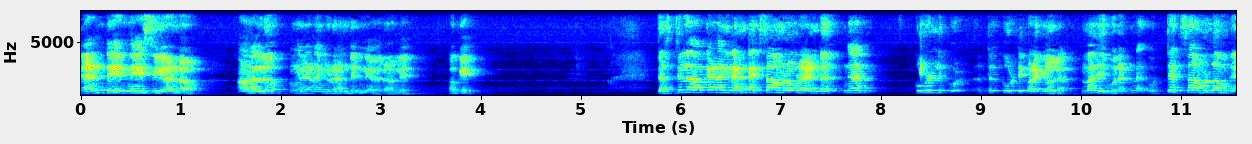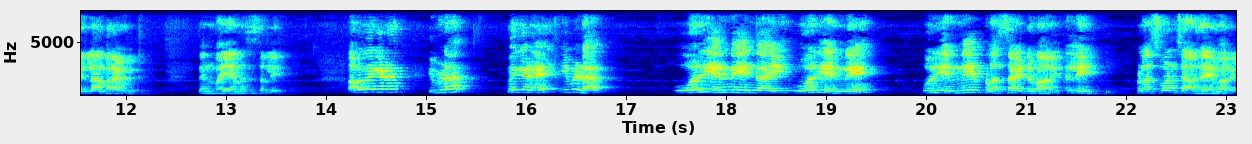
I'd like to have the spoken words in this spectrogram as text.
രണ്ട് എൻ എ സി ഉണ്ടാവും. ആണല്ലോ? അങ്ങനെയാണെങ്കിൽ രണ്ട് എൻ എ വരും അല്ലേ? ഓക്കെ ടെസ്റ്റിൽ നോക്കുകയാണെങ്കിൽ രണ്ട് എക്സാമ്പിൾ കൂടെ ഉണ്ട്. ഞാൻ കൂടുതൽ കൂ- കൂട്ടി കുഴക്കണില്ല മതി ഒരെണ്ണ ഒറ്റ എക്സാമ്പിളിൽ നമുക്ക് എല്ലാം പറയാൻ പറ്റും. ദെൻ വൈ സിസ്റ്റർലി അപ്പൊ നോക്കിയാണ് ഇവിടെ നോക്കണേ ഇവിടെ ഒരു എൻ എന്തായി? ഒരു എൻ ഒരു എൻ എ പ്ലസ് ആയിട്ട് മാറി അല്ലേ? പ്ലസ് വൺ ചാർജ് ആയി മാറി.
